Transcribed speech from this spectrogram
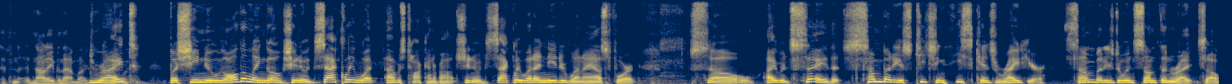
If not even that much. probably. But she knew all the lingo. She knew exactly what I was talking about. She knew exactly what I needed when I asked for it. So I would say that somebody is teaching these kids right here. Somebody's doing something right. So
